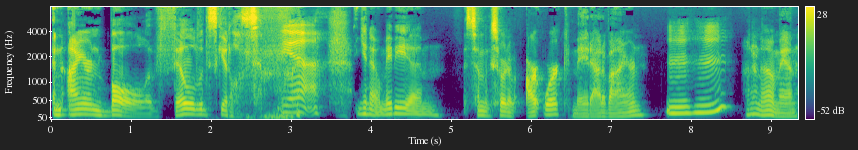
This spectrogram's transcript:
an iron bowl of filled with Skittles. Yeah. you know, maybe um, some sort of artwork made out of iron. Mm-hmm. I don't know, man.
